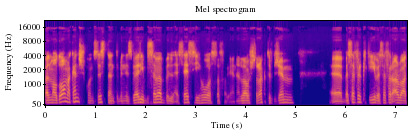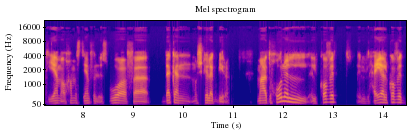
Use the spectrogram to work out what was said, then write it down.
فالموضوع ما كانش consistent بالنسبة لي بسبب الأساسي هو السفر. يعني لو اشتركت في جيم بسافر كتير بسافر أربع أيام أو خمس أيام في الأسبوع فده كان مشكلة كبيرة. مع دخول ال- الكوفيد الحقيقة الكوفيد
